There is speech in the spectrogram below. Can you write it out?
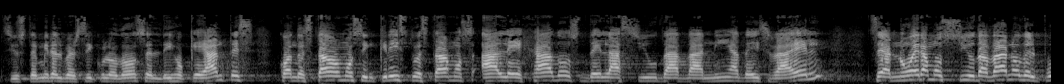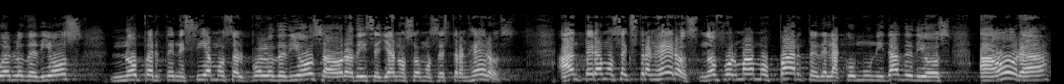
Si usted mira el versículo 12, él dijo que antes, cuando estábamos sin Cristo, estábamos alejados de la ciudadanía de Israel o sea, no éramos ciudadanos del pueblo de Dios, no pertenecíamos al pueblo de Dios, ahora dice ya no somos extranjeros. Antes éramos extranjeros, no formamos parte de la comunidad de Dios, ahora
